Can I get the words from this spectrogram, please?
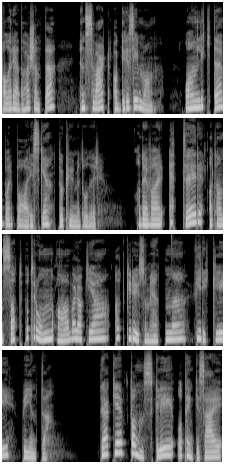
allerede har skjønt det, en svært aggressiv mann, og han likte barbariske torturmetoder. Og det var etter at han satt på tronen av Valakia at grusomhetene virkelig begynte. Det er ikke vanskelig å tenke seg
